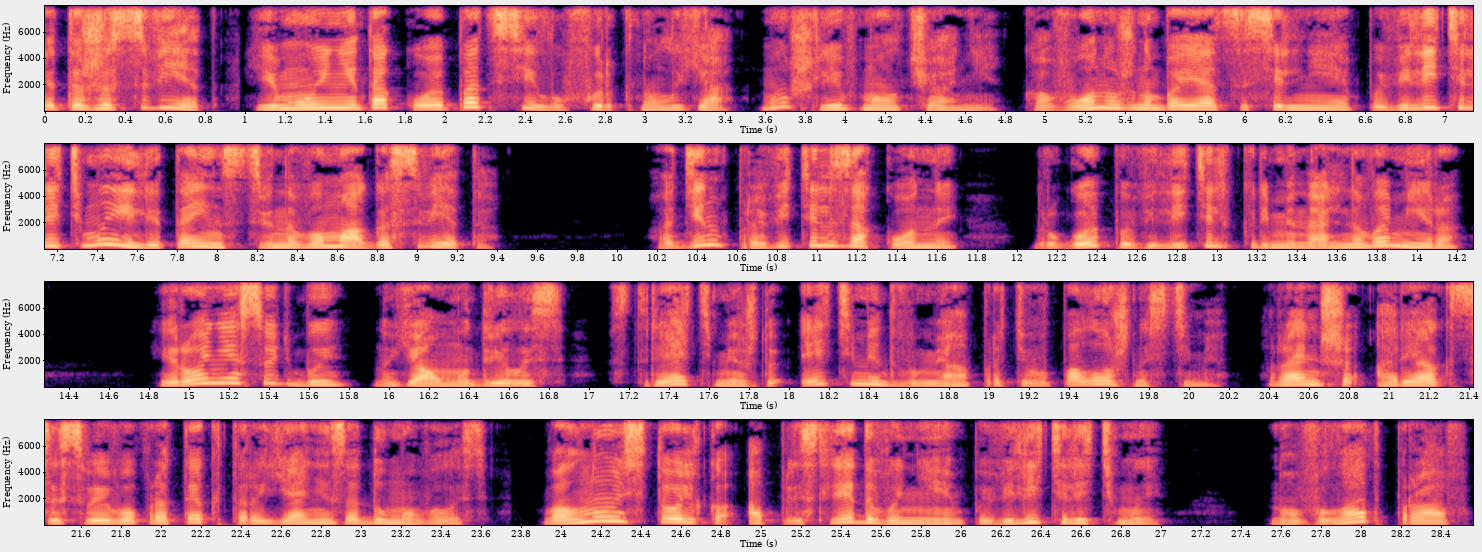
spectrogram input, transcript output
«Это же свет! Ему и не такое под силу!» — фыркнул я. Мы шли в молчании. Кого нужно бояться сильнее, повелителя тьмы или таинственного мага света? Один правитель законный, другой повелитель криминального мира. Ирония судьбы, но я умудрилась встрять между этими двумя противоположностями. Раньше о реакции своего протектора я не задумывалась, волнуюсь только о преследовании повелителя тьмы. Но Влад прав.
